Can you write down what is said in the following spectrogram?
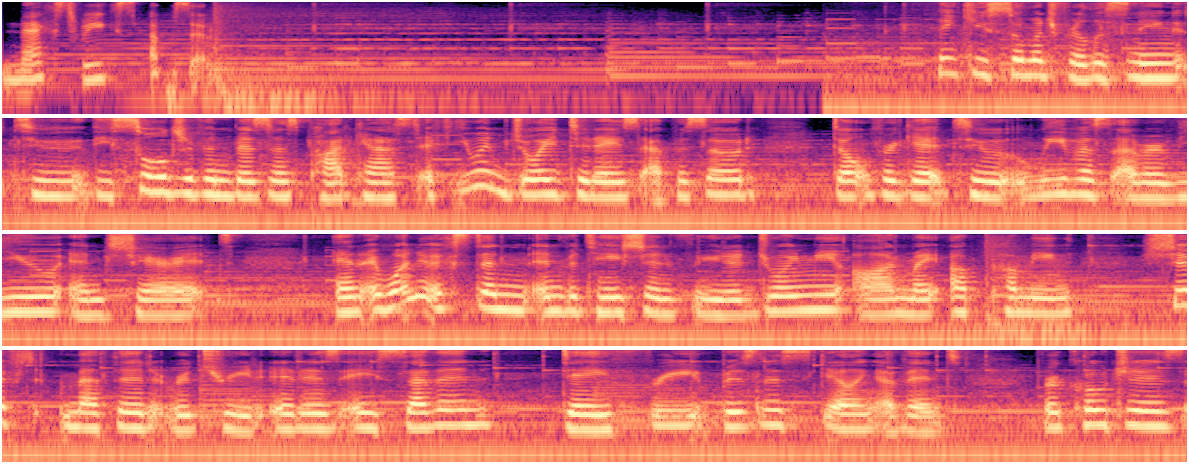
next week's episode. Thank you so much for listening to the Soul Driven Business Podcast. If you enjoyed today's episode, don't forget to leave us a review and share it. And I want to extend an invitation for you to join me on my upcoming Shift Method Retreat. It is a seven day free business scaling event for coaches,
